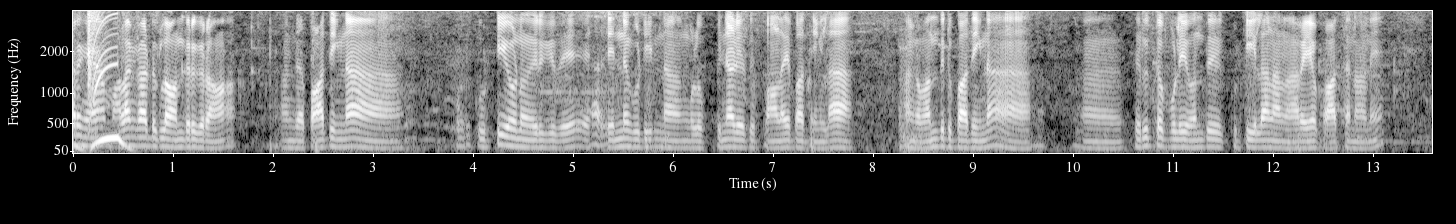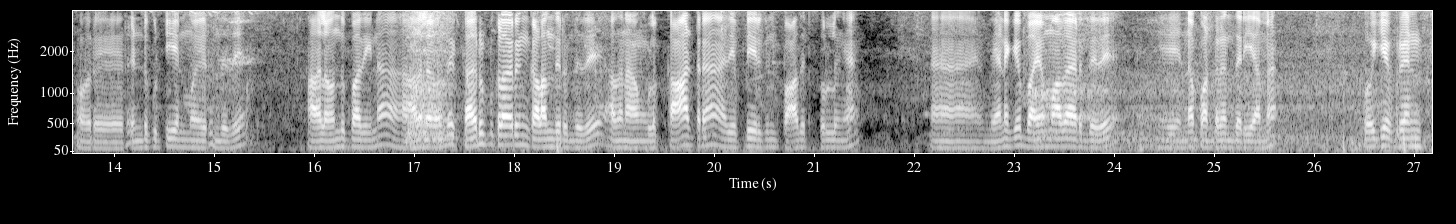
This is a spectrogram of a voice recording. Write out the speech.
பாருங்க மலங்காட்டுக்குள்ளே வந்திருக்கிறோம். அங்கே பார்த்தீங்கன்னா ஒரு குட்டி ஒன்று இருக்குது. அது என்ன குட்டின்னு நான் உங்களுக்கு பின்னாடி எடுத்து மலையை பார்த்தீங்களா அங்கே வந்துட்டு பார்த்தீங்கன்னா சிறுத்தை புலி வந்து குட்டியெல்லாம் நான் நிறைய பார்த்தேன் நான். ஒரு ரெண்டு குட்டி என்னமோ இருந்தது. அதில் வந்து பார்த்தீங்கன்னா அதில் வந்து கருப்பு கலரும் கலந்து இருந்தது அதை நான் உங்களுக்கு காட்டுறேன். அது எப்படி இருக்குன்னு பார்த்துட்டு சொல்லுங்கள் எனக்கே பயமாக தான் இருந்தது. என்ன பண்ணுறேன்னு தெரியாமல் ஓகே ஃப்ரெண்ட்ஸ்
